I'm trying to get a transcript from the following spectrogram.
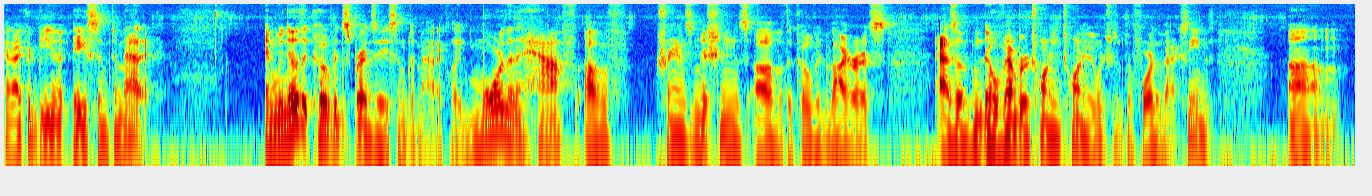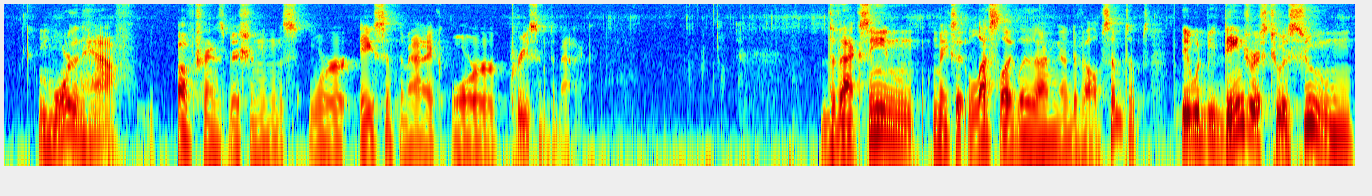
and I could be asymptomatic. And we know that COVID spreads asymptomatically. More than half of transmissions of the COVID virus as of November 2020, which was before the vaccines, um, more than half of transmissions were asymptomatic or pre-symptomatic. The vaccine makes it less likely that I'm going to develop symptoms. It would be dangerous to assume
